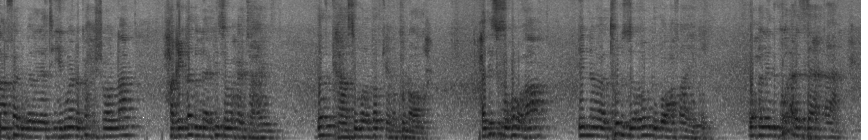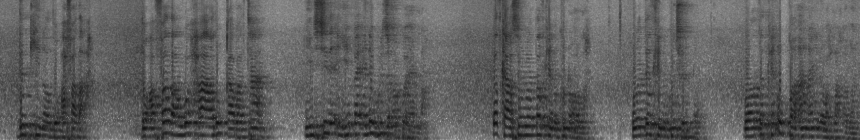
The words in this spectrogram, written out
naafaad walaalaatihiin waynu ka xishoonnaa. Xaqiiqadu laakiinse waxay tahay dadkaasi waa dadkeena ku noola. Xadiisku wuxuu ahaa inamaa tursaqu biducafaa'ikum waxaa laydinku arsaaqaa dadkiina ducafada ah ducafada waxa aada u qabataan iyo sida ihinbaa inagu risqa ku helna dadkaasi waa dadkeena ku noola waa dadkeena ku jirno waa dadkan u baahannahay ina wax la qabano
